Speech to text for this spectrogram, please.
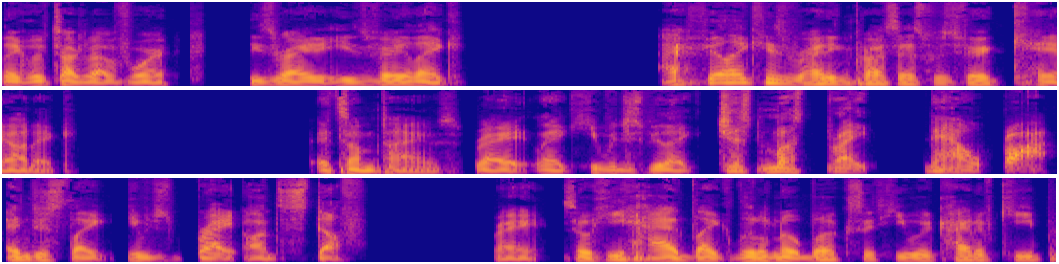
Like we've talked about before he's right he's very like i feel like his writing process was very chaotic at sometimes right? Like he would just be like just must write now and just like he would just write on stuff right? So he had like little notebooks that he would kind of keep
